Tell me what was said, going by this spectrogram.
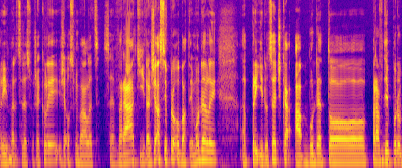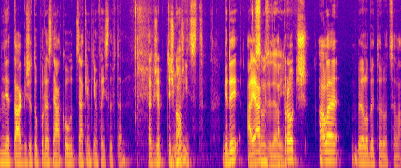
prý v Mercedesu řekli, že osmiválec se vrátí. Takže asi pro oba ty modely, prý i do C a bude to pravděpodobně tak, že to půjde s, nějakou, s nějakým tím faceliftem. Takže těžko no. říct, kdy a jak a proč, ale bylo by to docela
